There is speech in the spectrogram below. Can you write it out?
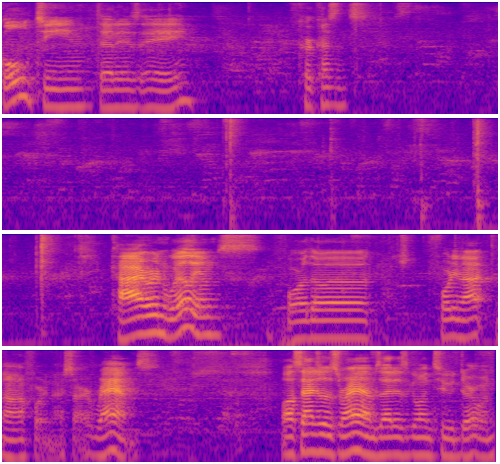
Gold team, that is a Kirk Cousins. Kyren Williams for the 49, no, not 49, sorry, Rams. Los Angeles Rams, that is going to Derwin.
